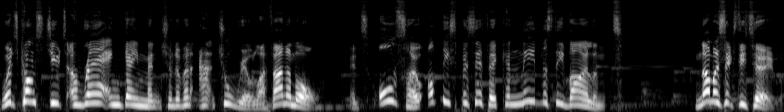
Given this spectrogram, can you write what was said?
which constitutes a rare in-game mention of an actual real-life animal. It's also oddly specific and needlessly violent. Number 62.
